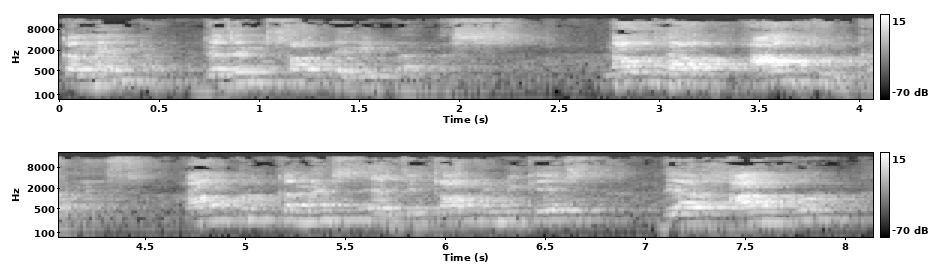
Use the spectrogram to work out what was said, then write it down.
comment doesn't serve any purpose. Now we have harmful comments. Harmful comments, as the term indicates, they are harmful,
